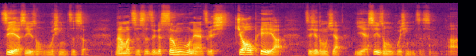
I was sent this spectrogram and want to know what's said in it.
这也是一种无形之手。那么，只是这个生物呢，这个交配啊，这些东西啊，也是一种无形之手啊。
